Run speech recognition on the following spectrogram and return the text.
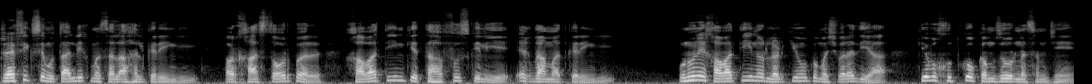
ٹریفک سے متعلق مسئلہ حل کریں گی اور خاص طور پر خواتین کے تحفظ کے لیے اقدامات کریں گی۔ انہوں نے خواتین اور لڑکیوں کو مشورہ دیا کہ وہ خود کو کمزور نہ سمجھیں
